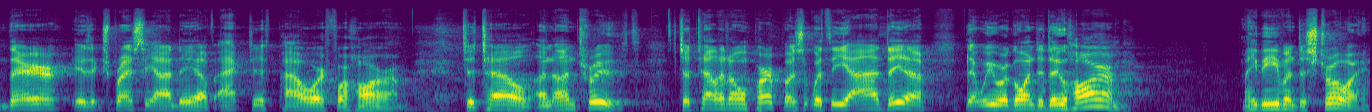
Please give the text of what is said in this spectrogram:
there is expressed the idea of active power for harm, to tell an untruth, to tell it on purpose with the idea that we were going to do harm, maybe even destroy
